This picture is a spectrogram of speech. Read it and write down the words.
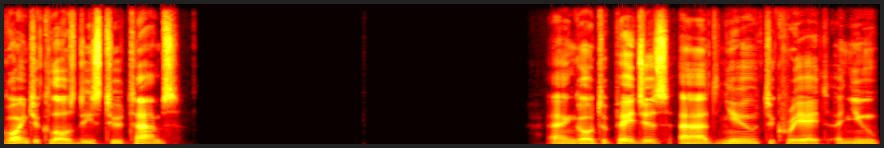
going to close these two tabs and go to pages add new to create a new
